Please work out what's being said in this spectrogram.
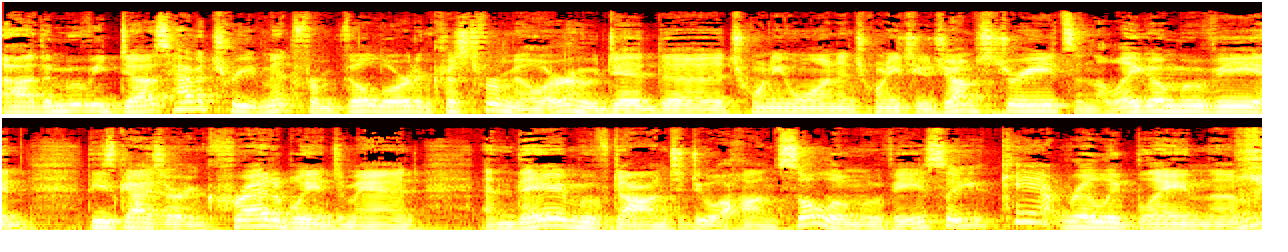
Uh, the movie does have a treatment from Phil Lord and Christopher Miller, who did the 21 and 22 Jump Streets and the Lego movie, and these guys are incredibly in demand, and they moved on to do a Han Solo movie, so you can't really blame them.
